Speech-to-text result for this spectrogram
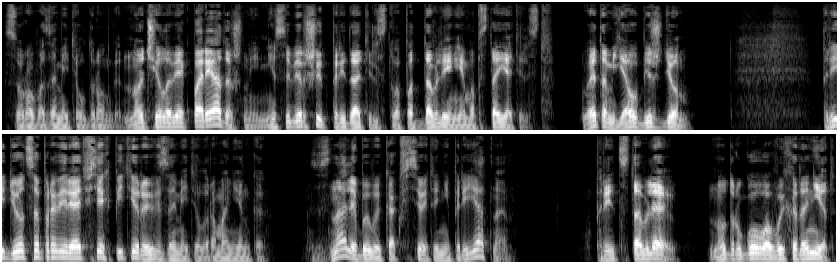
сурово заметил Дронга. Но человек порядочный не совершит предательства под давлением обстоятельств. В этом я убежден. Придется проверять всех пятерых, заметил Романенко. Знали бы вы, как все это неприятно. Представляю, но другого выхода нет.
